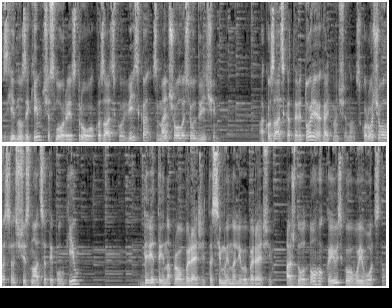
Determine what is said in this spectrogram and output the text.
згідно з яким число реєстрового козацького війська зменшувалося вдвічі. А козацька територія Гетьманщина скорочувалася з 16 полків 9 на правобережжі та 7 на лівобережжі, аж до одного Київського воєводства.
